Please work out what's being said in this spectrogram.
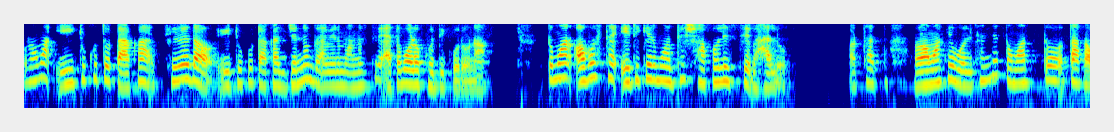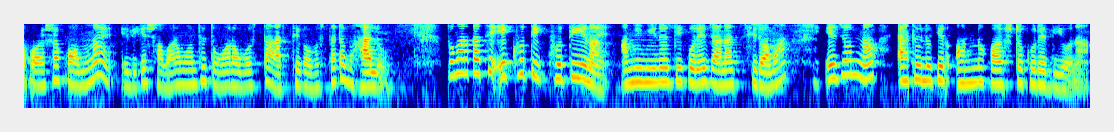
রমা, এইটুকু তো টাকা, ছেড়ে দাও, এইটুকু টাকার জন্য গ্রামের মানুষদের এত বড় ক্ষতি করো না। তোমার অবস্থা এদিকের মধ্যে সকলের চেয়ে ভালো। অর্থাৎ রমাকে বলছেন যে, তোমার তো টাকা পয়সা কম নয়, এদিকে সবার মধ্যে তোমার অবস্থা, আর্থিক অবস্থাটা ভালো। তোমার কাছে এ ক্ষতি ক্ষতি নয়। আমি মিনতি করে জানাচ্ছি রমা, এজন্য এত লোকের অন্ন কষ্ট করে দিও না।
